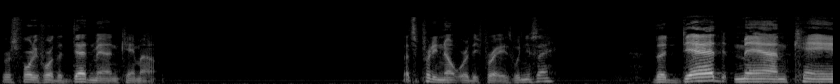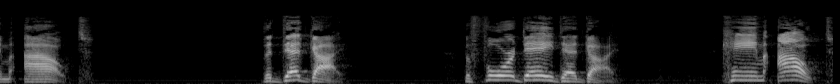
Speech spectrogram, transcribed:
Verse 44 the dead man came out. That's a pretty noteworthy phrase, wouldn't you say? The dead man came out. The dead guy, the four day dead guy, came out.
